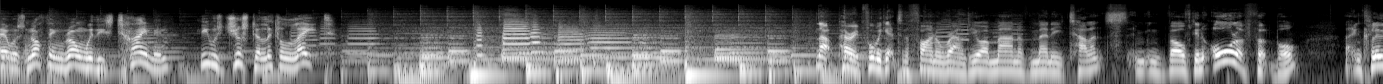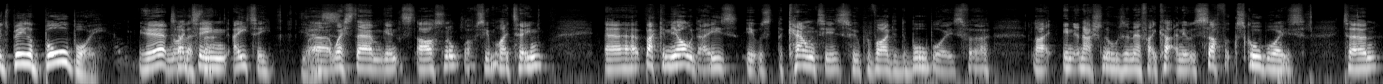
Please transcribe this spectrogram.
There was nothing wrong with his timing, he was just a little late. Now, Perry, before we get to the final round, you are a man of many talents involved in all of football. That includes being a ball boy. Yeah, Tell 1980. Yes. Uh, West Ham against Arsenal, obviously my team. Uh, back in the old days, it was the counties who provided the ball boys for like internationals and FA Cup, and it was Suffolk schoolboys' turn.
